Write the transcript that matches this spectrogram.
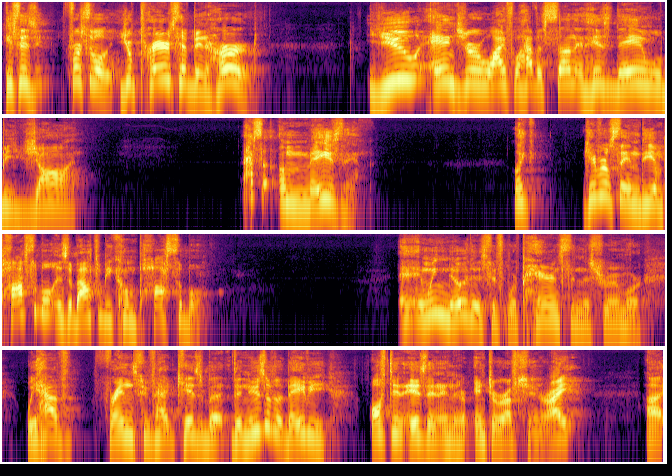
He says, First of all, your prayers have been heard. You and your wife will have a son, and his name will be John. That's amazing. Like Gabriel's saying, the impossible is about to become possible. And we know this if we're parents in this room or we have friends who've had kids, but the news of a baby often is an inter- interruption, right? Uh,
